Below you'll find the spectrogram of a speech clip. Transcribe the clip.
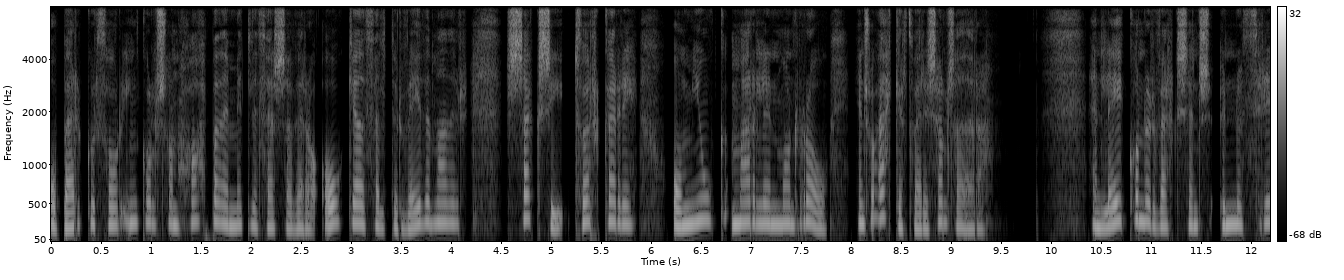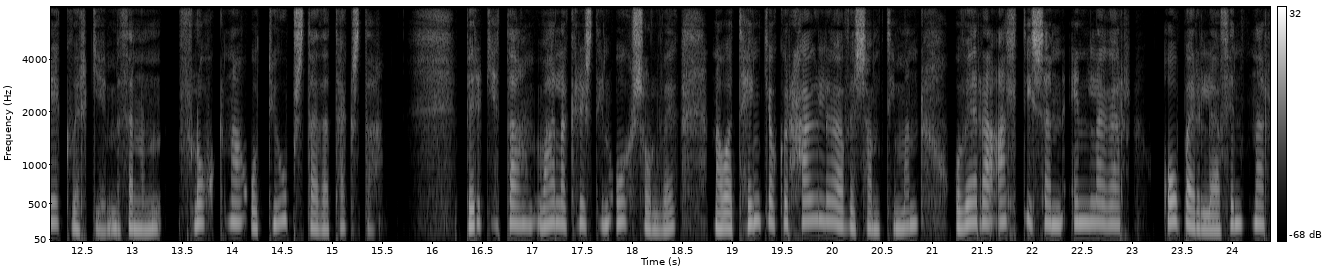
og Bergur Þór Ingólfsson hoppaði millir þess að vera ógeðfeldur veiðumadur, sexy tvörkari og mjúk Marlin Monroe eins og ekkert væri sjálfsæðara. En leikonur verksins unnu þrekverki með þennan flókna og djúbstæða teksta. Birgitta, Vala Kristín og Solveig ná að tengja okkur haglega við samtíman og vera allt í senn einlegar, óbærilega fyndnar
